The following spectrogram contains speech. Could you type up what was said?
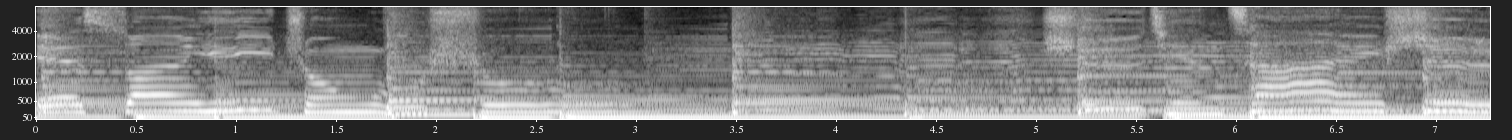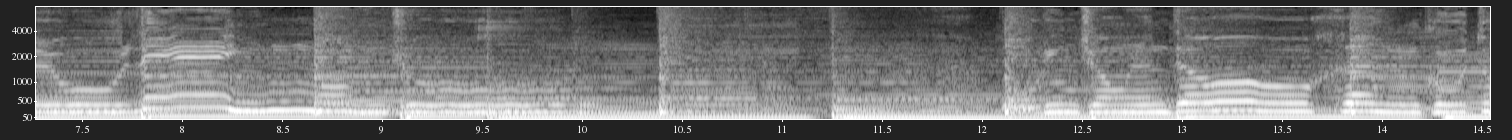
也算一种武术，时间才是武林盟主。武林中人都很孤独，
